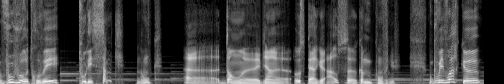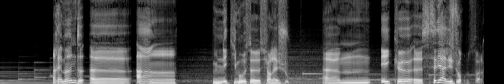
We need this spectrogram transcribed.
Vous vous retrouvez tous les cinq, donc, euh, dans euh, eh bien, euh, Osberg House, comme convenu. Vous pouvez voir que Raymond a un- une échymose sur la joue et que euh, Célia a les joues roses. Voilà.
